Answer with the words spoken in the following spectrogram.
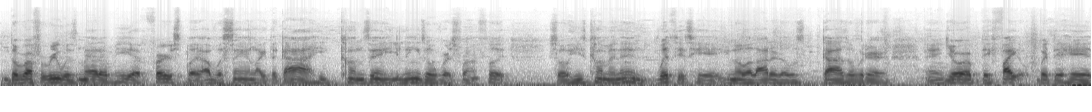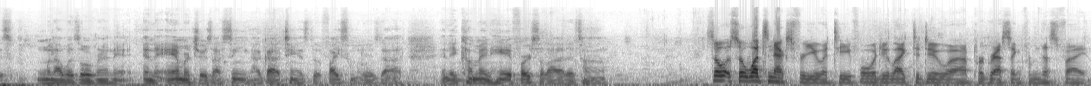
the referee was mad at me at first, but I was saying like the guy, he comes in, he leans over his front foot, so he's coming in with his head. You know, a lot of those guys over there in Europe, they fight with their heads. When I was over in the in the amateurs, I seen I got a chance to fight some of those guys, and they come in head first a lot of the time. So so what's next for you, Atif? What would you like to do uh, progressing from this fight?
